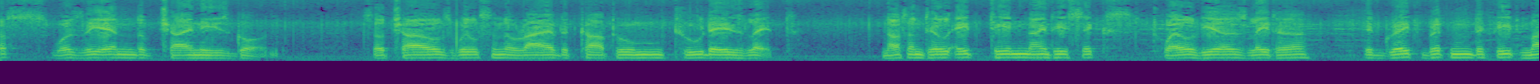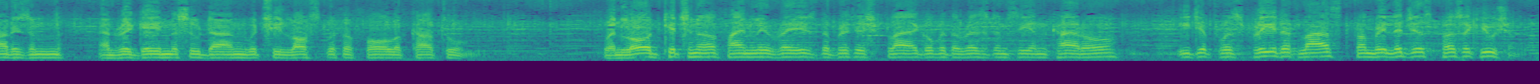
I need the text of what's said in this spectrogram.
Thus was the end of Chinese Gordon. Sir Charles Wilson arrived at Khartoum two days late. Not until 1896, 12 years later, did Great Britain defeat Mahdism and regain the Sudan which she lost with the fall of Khartoum. When Lord Kitchener finally raised the British flag over the residency in Cairo, Egypt was freed at last from religious persecution.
